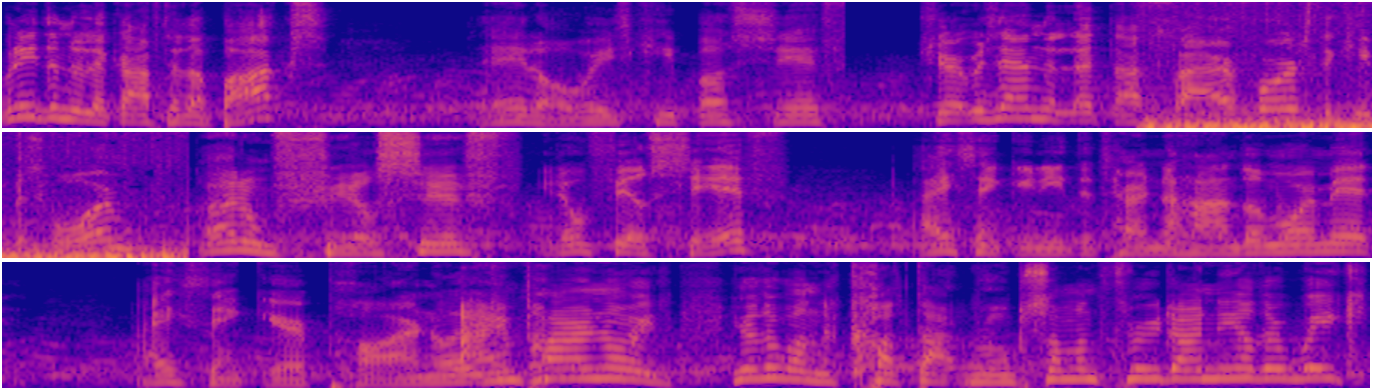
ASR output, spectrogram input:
We need them to look after the box. They'll always keep us safe. Sure, it was them that lit that fire for us to keep us warm. I don't feel safe. You don't feel safe? I think you need to turn the handle more, mate. I think you're paranoid. I'm paranoid. You're the one that cut that rope someone threw down the other week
